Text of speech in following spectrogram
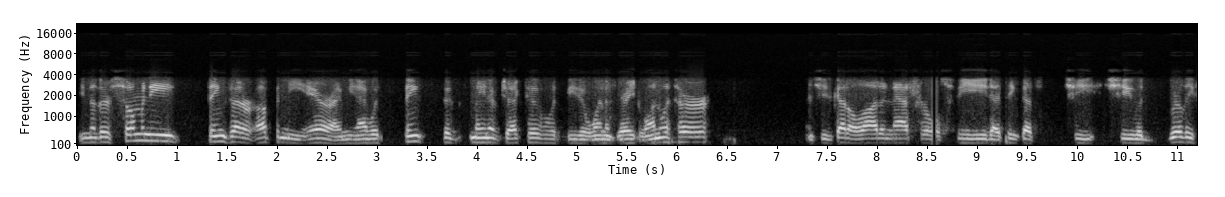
you know, there's so many things that are up in the air. I mean, I would think the main objective would be to win a Grade One with her, and she's got a lot of natural speed. I think that's she she would really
